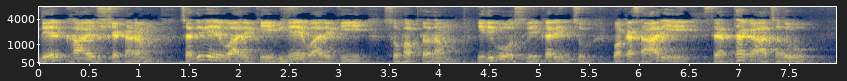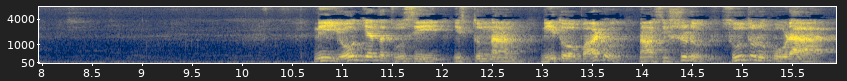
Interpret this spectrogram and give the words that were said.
దీర్ఘాయుష్యకరం చదివేవారికి వినేవారికి శుభప్రదం. ఇదిగో స్వీకరించు. ఒకసారి శ్రద్ధగా చదువు. నీ యోగ్యత చూసి ఇస్తున్నాను. నీతో పాటు నా శిష్యుడు సూతుడు కూడా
